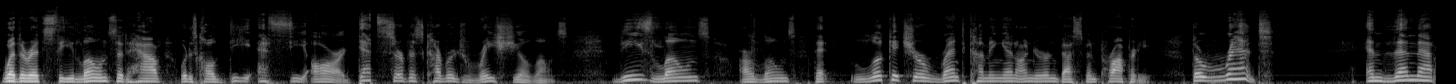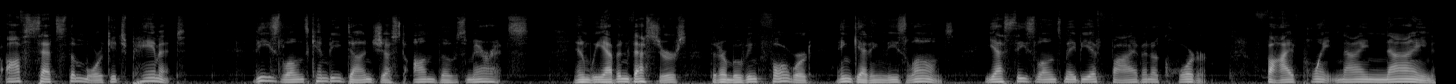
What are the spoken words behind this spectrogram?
whether it's the loans that have what is called DSCR, debt service coverage ratio loans. These loans are loans that look at your rent coming in on your investment property, the rent, and then that offsets the mortgage payment. These loans can be done just on those merits. And we have investors that are moving forward and getting these loans. Yes, these loans may be at five and a quarter, 5.99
